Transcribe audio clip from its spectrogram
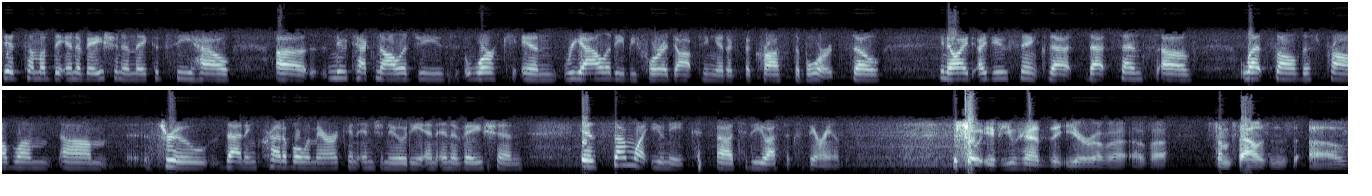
did some of the innovation and they could see how uh, new technologies work in reality before adopting it a- across the board. So, you know, I, I do think that that sense of let's solve this problem um, through that incredible American ingenuity and innovation is somewhat unique uh, to the U.S. experience. So, if you had the ear of a, of a, some thousands of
